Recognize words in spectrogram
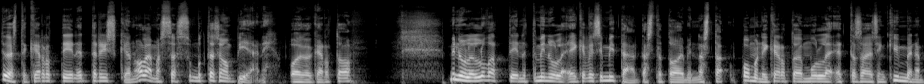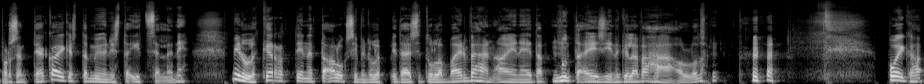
Työstä kerrottiin, että riski on olemassa, mutta se on pieni, poika kertoo. Minulle luvattiin, että minulle ei kävisi mitään tästä toiminnasta. Pomoni kertoi mulle, että saisin 10 prosenttia kaikesta myynnistä itselleni. Minulle kerrottiin, että aluksi minulle pitäisi tulla vain vähän aineita, mutta ei siinä kyllä vähän ollut. Poika,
